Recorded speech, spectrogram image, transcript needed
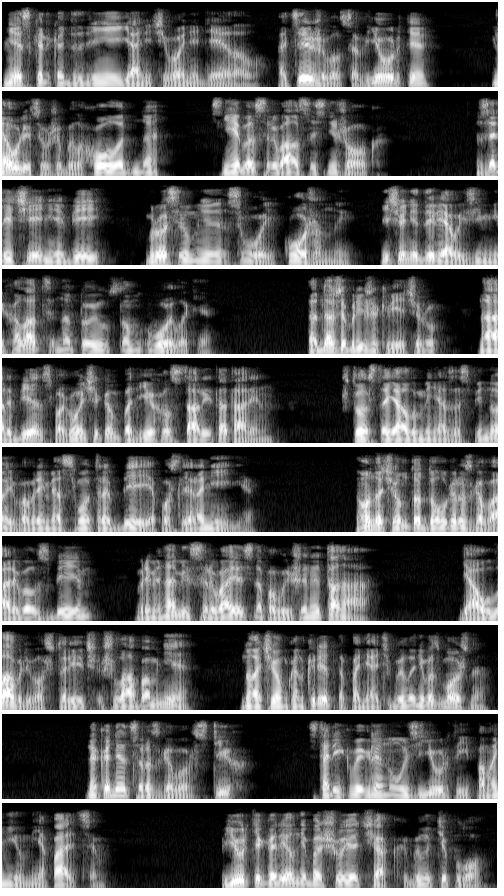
Несколько дней я ничего не делал. Отсиживался в юрте, на улице уже было холодно, с неба срывался снежок. За лечение Бей бросил мне свой, кожаный, еще не дырявый зимний халат на тойлстом войлоке. Однажды ближе к вечеру на арбе с погонщиком подъехал старый татарин, что стоял у меня за спиной во время осмотра Бея после ранения. Он о чем-то долго разговаривал с Беем, временами срываясь на повышенные тона. Я улавливал, что речь шла обо мне, но о чем конкретно понять было невозможно. Наконец разговор стих. Старик выглянул из юрты и поманил меня пальцем. В юрте горел небольшой очаг, было тепло.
